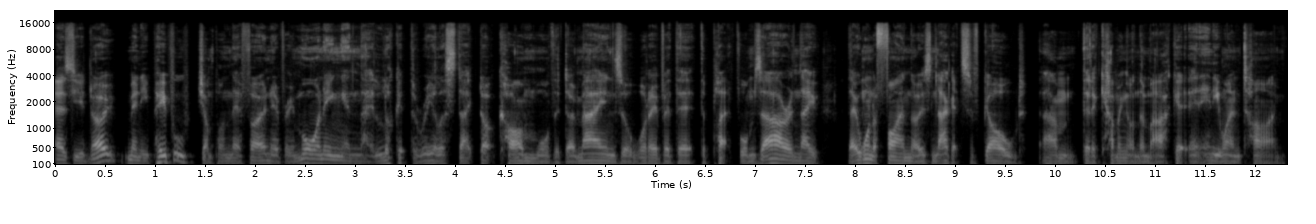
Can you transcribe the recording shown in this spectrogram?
as you know, many people jump on their phone every morning and they look at the realestate.com or the domains or whatever the, the platforms are, and they, they want to find those nuggets of gold um, that are coming on the market at any one time.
